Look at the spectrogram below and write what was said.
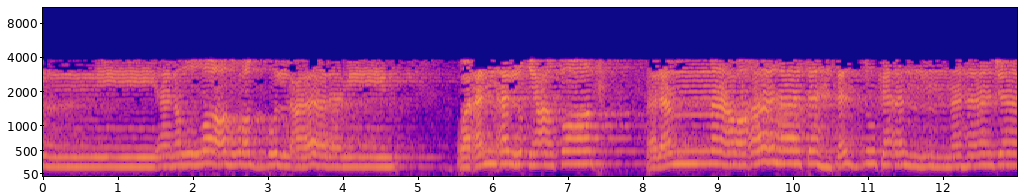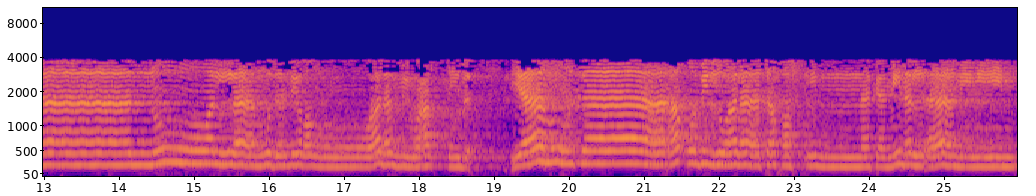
إِنِّي أَنَا اللَّهُ رَبُّ الْعَالَمِينَ وَأَنْ أَلْقِ عَصَاكَ فَلَمَّا رَآهَا تَهْتَزُّ كَأَنَّهَا جَانٌّ وَلَّى مُدْبِرًا وَلَمْ يُعَقِّبْ. يَا مُوسَى أَقْبِلْ وَلَا تَخَفْ إِنَّكَ مِنَ الْآمِنِينَ.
